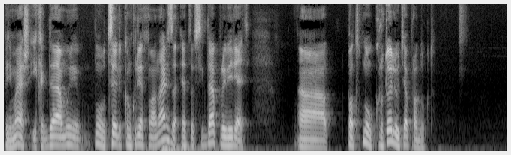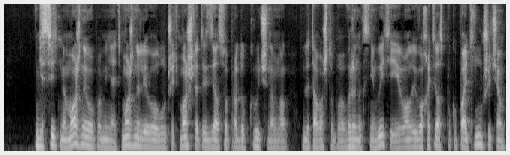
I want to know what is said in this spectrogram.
Понимаешь? И когда мы... Ну, цель конкурентного анализа – это всегда проверять, а, под, ну, крутой ли у тебя продукт. Действительно, можно его поменять, можно ли его улучшить, можешь ли ты сделать свой продукт круче намного для того, чтобы в рынок с ним выйти, и его, его хотелось покупать лучше, чем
